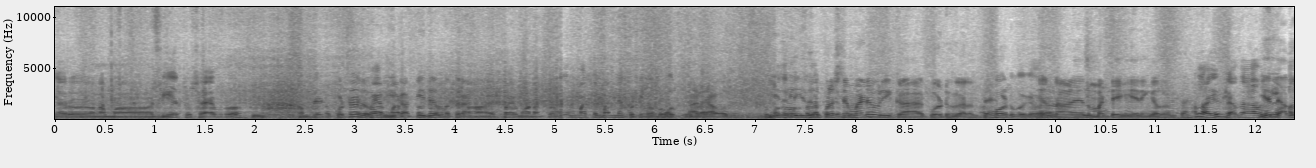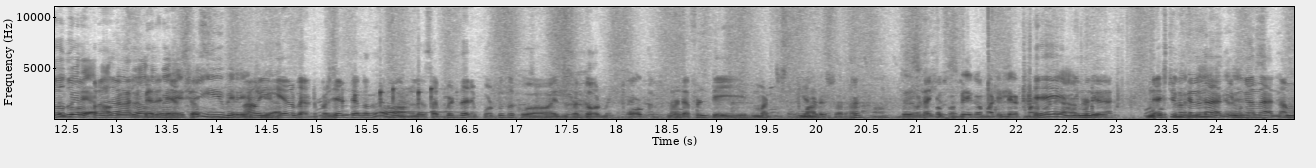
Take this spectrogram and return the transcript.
ಯಾರು ನಮ್ಮ ಡಿ ಎಚ್ ಸಾಹೇಬರು. ಕಂಪ್ಲೇಂಟ್ ಕೊಟ್ಟಾರು, ಎಫ್ ಐ ಆರ್ ಮಾಡಂತ ಮತ್ತೆ ಮೊನ್ನೆ ಕೊಟ್ಟಿರೋದು ಯಾವುದು ಇದನ್ನ- ಪ್ರಶ್ನೆ ಮಾಡಿ ಅವ್ರು ಈಗ ಕೋರ್ಟ್ ಹೋಗ್ಯಾರಂತೆ. ಕೋರ್ಟ್ ಹೋಗ್ಯಾರ. ನಾಳೆ ಮಂಡೇ ಹಿಯರಿಂಗ್ ಅದಂತ ಅಲ್ಲ ಇರ್ಲಿ ಅದು ಇರ್ಲಿ ಬೇರೆ. ಈ ಬೇರೆ ನಾವು ಈಗ ಏನು ಪ್ರೆಸೆಂಟ್ ಏನಂದ್ರೆ ಸಬ್ಮಿಟ್ ದ ರಿಪೋರ್ಟ್ ಟು ಇದು ಸರ್ ಗೌರ್ಮೆಂಟ್ ಓಕೆ ನಾವು ಡೆಫಿನೆಟ್ಲಿ ಇದು ಮಾಡ್ತೀವಿ ಮಾಡಿ ಸರ್. ದಯವಿಟ್ಟು ಬೇಗ ಮಾಡಿ ಲೇಟ್ ಮಾಡಿ ನಿಮ್ಗೆ ನೆಕ್ಸ್ಟ್ ನಿಮ್ಗಲ್ಲ ನಮ್ಮ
